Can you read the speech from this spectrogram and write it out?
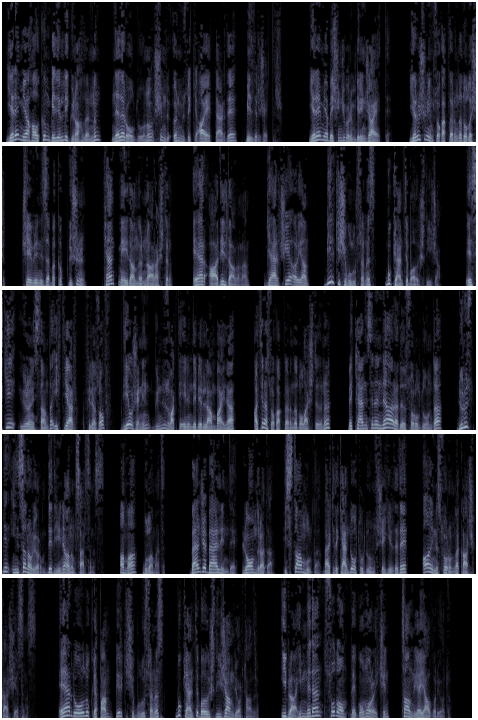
Yeremya halkın belirli günahlarının neler olduğunu şimdi önümüzdeki ayetlerde bildirecektir. Yeremya 5. bölüm 1. ayette Yarışulim sokaklarında dolaşın, çevrenize bakıp düşünün, kent meydanlarını araştırın. Eğer adil davranan, gerçeği arayan bir kişi bulursanız bu kenti bağışlayacağım. Eski Yunanistan'da ihtiyar filozof Diyojen'in gündüz vakti elinde bir lambayla Atina sokaklarında dolaştığını ve kendisine ne aradığı sorulduğunda dürüst bir insan arıyorum dediğini anımsarsınız. Ama bulamadı. Bence Berlin'de, Londra'da, İstanbul'da, belki de kendi oturduğunuz şehirde de aynı sorunla karşı karşıyasınız. Eğer doğruluk yapan bir kişi bulursanız bu kenti bağışlayacağım diyor Tanrı. İbrahim neden Sodom ve Gomorra için Tanrı'ya yalvarıyordu?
